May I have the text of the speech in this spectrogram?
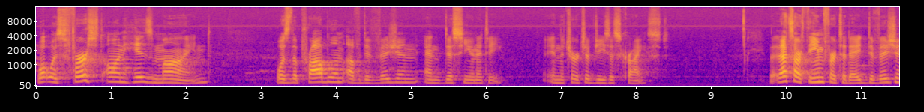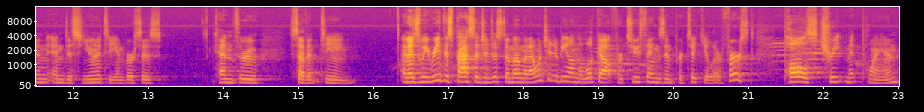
what was first on his mind, was the problem of division and disunity in the church of Jesus Christ. That's our theme for today division and disunity in verses 10 through 17. And as we read this passage in just a moment, I want you to be on the lookout for two things in particular. First, Paul's treatment plan,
